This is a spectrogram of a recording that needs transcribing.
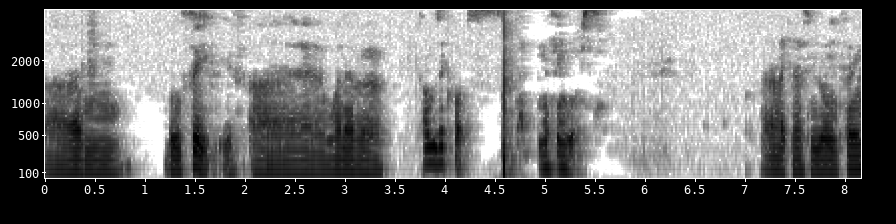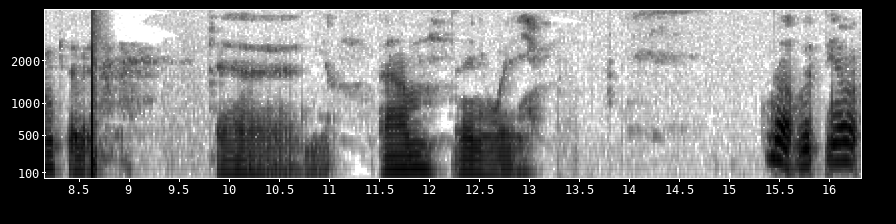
um, we'll see if I whenever comes across anything worse. I personally don't think there is. Uh, yeah. Um. Anyway. No, but you know,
